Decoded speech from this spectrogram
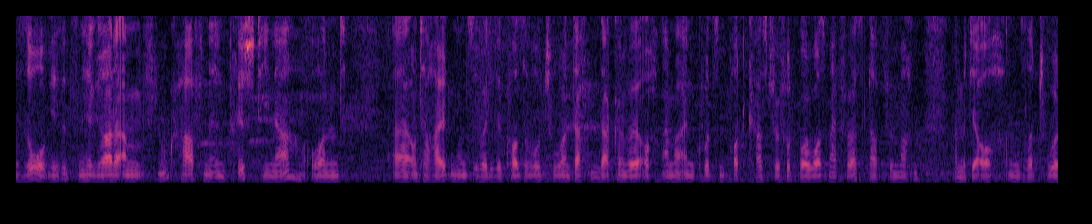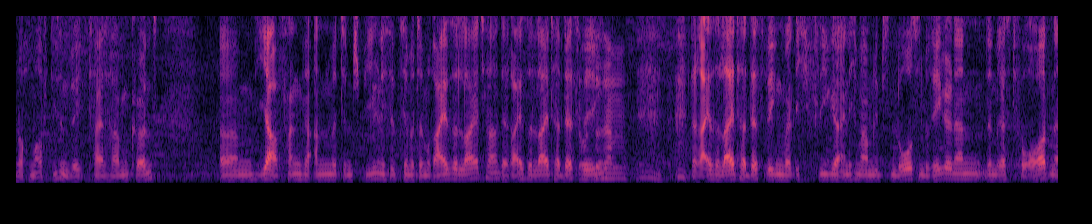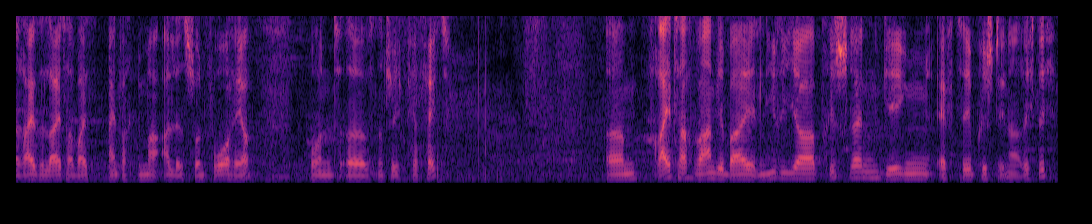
So, wir sitzen hier gerade am Flughafen in Pristina und äh, unterhalten uns über diese Kosovo-Tour und dachten, da können wir auch einmal einen kurzen Podcast für Football Was My First Love für machen, damit ihr auch an unserer Tour nochmal auf diesem Weg teilhaben könnt. Ähm, ja, fangen wir an mit den Spielen. Ich sitze hier mit dem Reiseleiter. Der Reiseleiter deswegen. Zusammen. Der Reiseleiter deswegen, weil ich fliege eigentlich immer am liebsten los und regel dann den Rest vor Ort. Und der Reiseleiter weiß einfach immer alles schon vorher. Und äh, ist natürlich perfekt. Ähm, Freitag waren wir bei Liria Prischren gegen FC Pristina, richtig?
